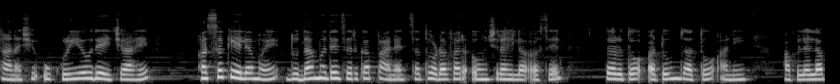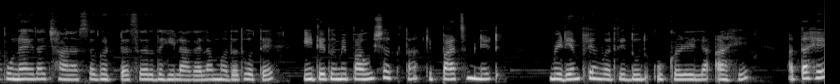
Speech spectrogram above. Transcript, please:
छान अशी उकळी येऊ द्यायची आहे. असं केल्यामुळे दुधामध्ये जर का पाण्याचा थोडाफार अंश राहिला असेल तर तो अटून जातो आणि आपल्याला पुन्हा एकदा छान असं घट्टसर दही लागायला मदत होते. इथे तुम्ही पाहू शकता की पाच मिनिट मीडियम फ्लेमवरती दूध उकळलेलं आहे. आता हे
